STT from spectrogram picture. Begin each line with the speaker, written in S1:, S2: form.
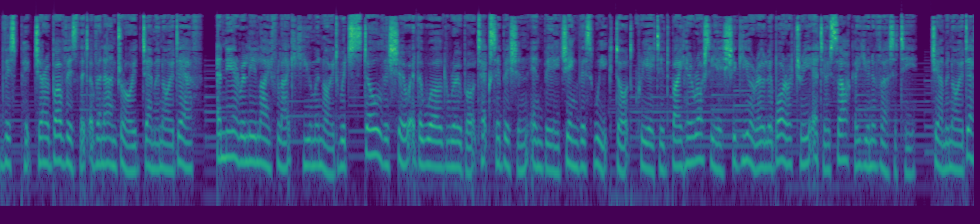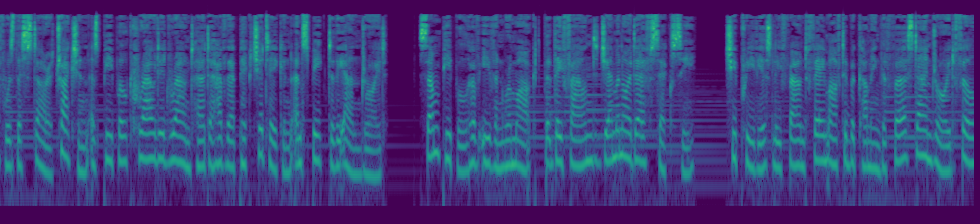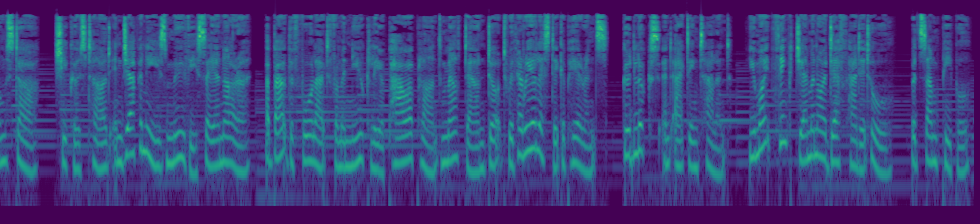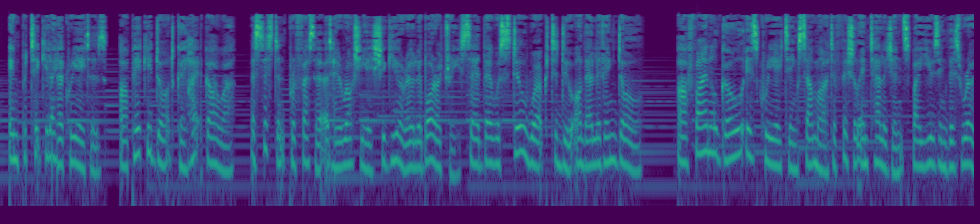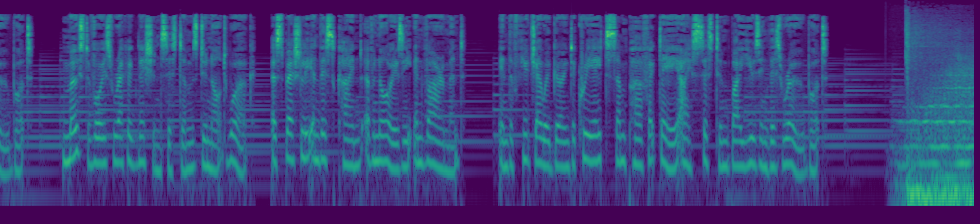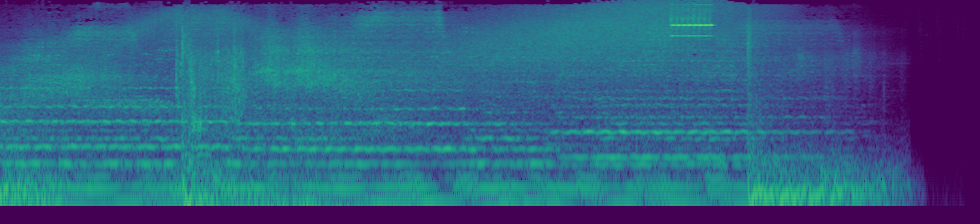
S1: This picture above is that of an android Geminoid F, a nearly lifelike humanoid which stole the show at the World Robot Exhibition in Beijing this week. Created by Hiroshi Ishiguro Laboratory at Osaka University, Geminoid F was the star attraction as people crowded round her to have their picture taken and speak to the android. Some people have even remarked that they found Geminoid F sexy. She previously found fame after becoming the first android film star. She co-starred in Japanese movie Sayonara, about the fallout from a nuclear power plant meltdown. With her realistic appearance, good looks and acting talent, you might think Geminoid F had it all, but some people, in particular her creators, are picky. Kohei Ogawa, assistant professor at Hiroshi Ishiguro Laboratory said there was still work to do on their living doll. Our final goal is creating some artificial intelligence by using this robot. Most voice recognition systems do not work, especially in this kind of noisy environment. In the future we're going to create some perfect AI system by using this robot.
